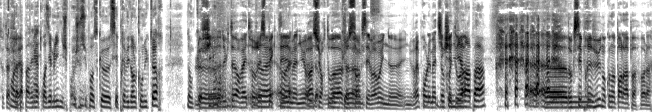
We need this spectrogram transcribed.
Tout à On n'a pas parlé de la troisième ligne. Je, je suppose que c'est prévu dans le conducteur. Donc le fil conducteur va être respecté, ouais, Manu. Rassure-toi. Je euh, sens que c'est vraiment une, une vraie problématique donc chez on n'y viendra pas. euh, donc c'est prévu, donc on n'en parlera pas. Voilà.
